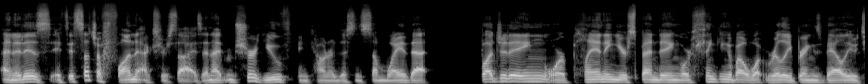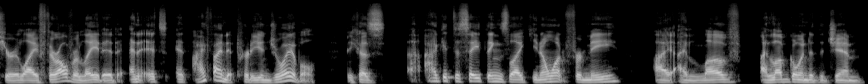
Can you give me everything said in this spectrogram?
And it is it's, it's such a fun exercise, and I'm sure you've encountered this in some way that budgeting or planning your spending or thinking about what really brings value to your life they're all related and it's it, i find it pretty enjoyable because i get to say things like you know what for me I, I love I love going to the gym.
